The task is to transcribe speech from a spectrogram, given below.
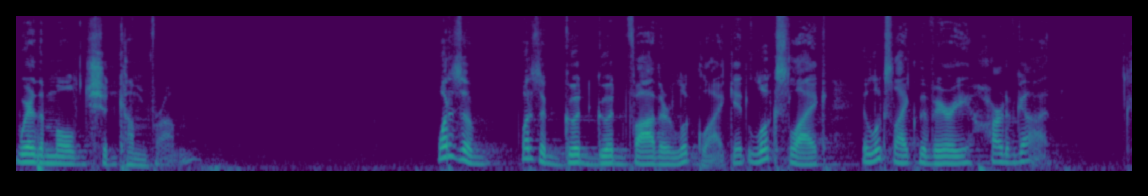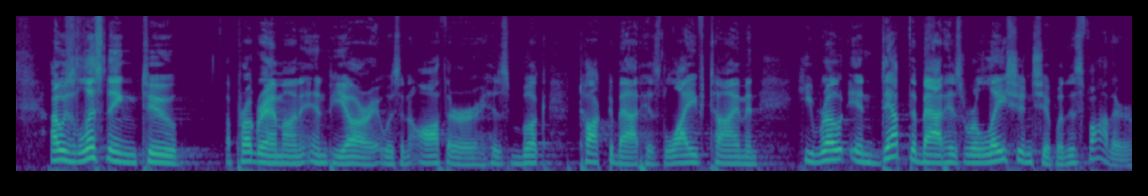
where the mold should come from. What is a what does a good good father look like? It looks like it looks like the very heart of God. I was listening to a program on NPR. It was an author. His book talked about his lifetime and he wrote in depth about his relationship with his father.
